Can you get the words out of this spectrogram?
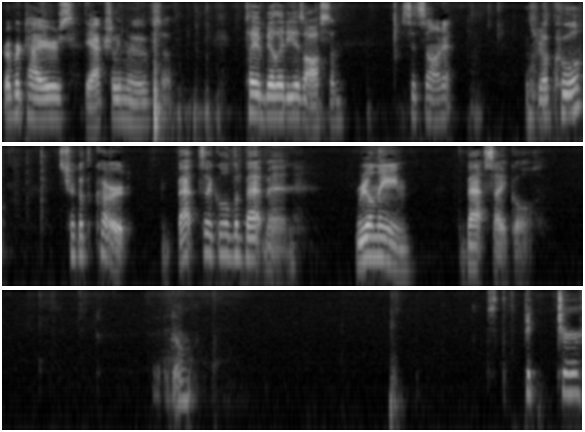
rubber tires, they actually move, so playability is awesome. Sits on it. Looks real cool. Let's check out the card. Bat Cycle the Batman. Real name, Bat Cycle. There you go. Just the picture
